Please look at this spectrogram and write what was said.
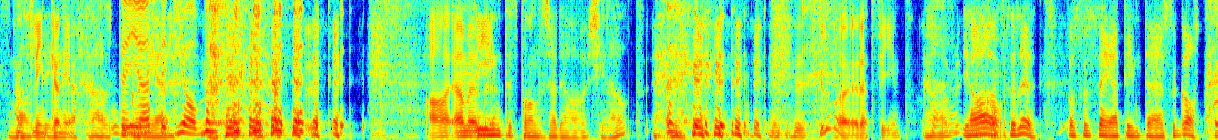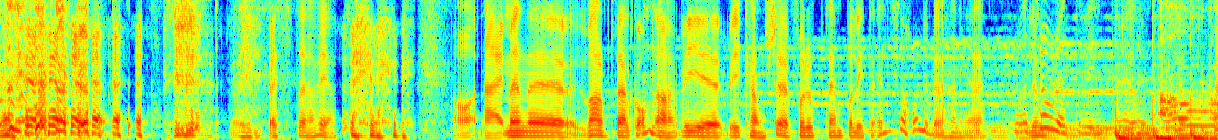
Som Kan slinka ner. alltid Det gör ner. sitt jobb. Ja, ja, men Vi är inte sponsrade av chill out. det skulle vara rätt fint. Ja, Ja. absolut. Och så säga att det inte är så gott. Det är det bästa jag vet. Ja, nej, men eh, varmt välkomna. Vi, vi kanske får upp tempo lite eller så håller vi det här nere. Jag Lugn. tror att vi börjar Lugnt, lugnt och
